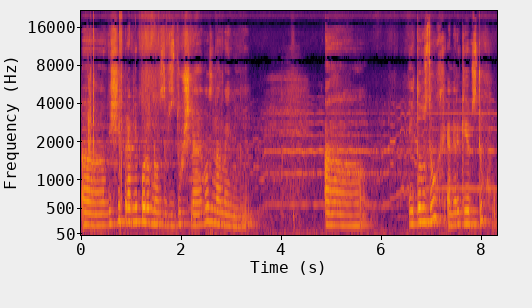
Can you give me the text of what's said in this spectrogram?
A vyšší pravděpodobnost vzdušného znamení. A je to vzduch, energie vzduchu.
